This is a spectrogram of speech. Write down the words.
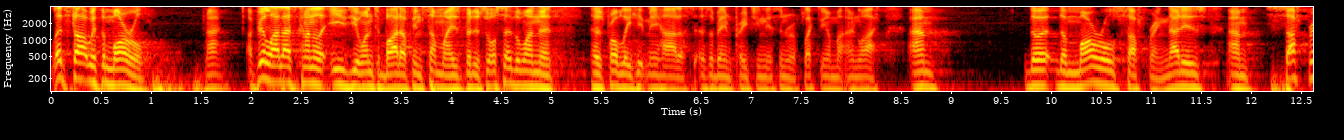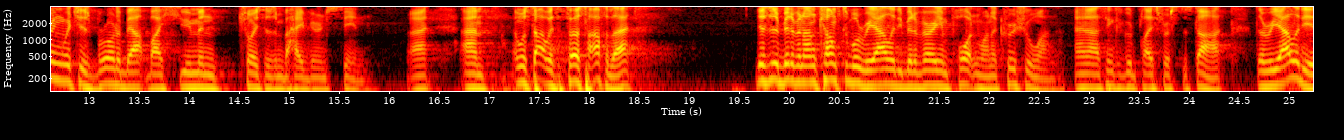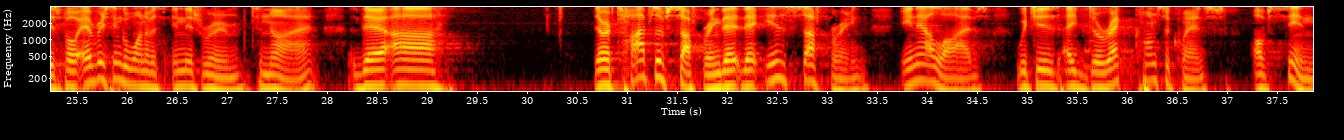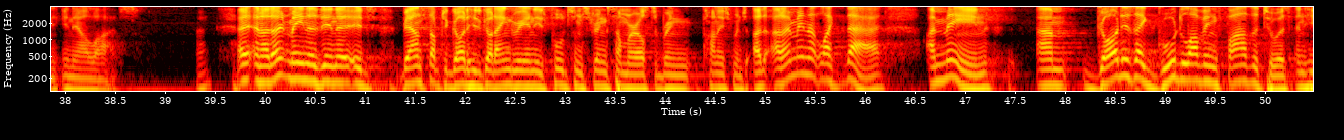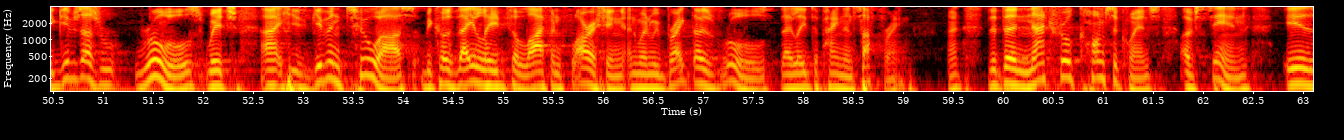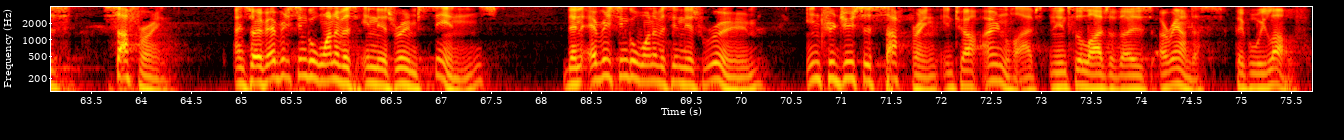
Let's start with the moral. Right? I feel like that's kind of the easier one to bite off in some ways, but it's also the one that has probably hit me hardest as I've been preaching this and reflecting on my own life. Um, the, the moral suffering, that is, um, suffering which is brought about by human choices and behavior and sin. Right? Um, and we'll start with the first half of that. This is a bit of an uncomfortable reality, but a very important one, a crucial one, and I think a good place for us to start. The reality is, for every single one of us in this room tonight, there are there are types of suffering. There, there is suffering in our lives, which is a direct consequence of sin in our lives. And I don't mean as in it's bounced up to God, he's got angry and he's pulled some strings somewhere else to bring punishment. I don't mean it like that. I mean um, God is a good, loving Father to us, and He gives us rules which uh, He's given to us because they lead to life and flourishing. And when we break those rules, they lead to pain and suffering. Right? That the natural consequence of sin is suffering. And so, if every single one of us in this room sins, then every single one of us in this room introduces suffering into our own lives and into the lives of those around us, people we love.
